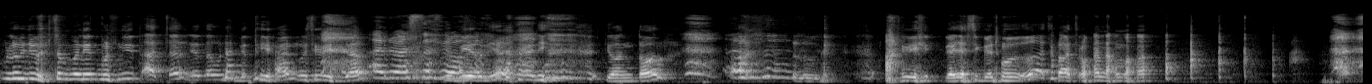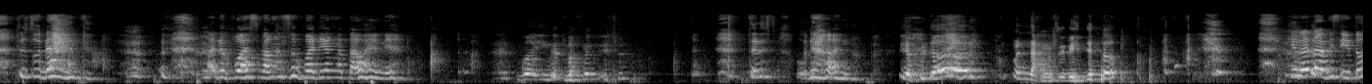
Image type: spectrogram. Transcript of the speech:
belum juga semenit-menit acan ternyata udah getihan si Rizal Aduh astagfirullah. bibirnya ini jontol lu Ari gaya si gedung acel-acelan nama Terus udah Aduh puas banget sumpah dia ngetawainnya. gua inget banget itu Terus udahan. ya udah menang si Rizal Kira habis itu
